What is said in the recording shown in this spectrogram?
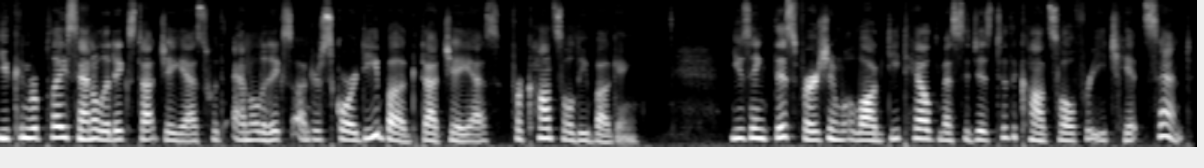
you can replace analytics.js with analytics underscore debug.js for console debugging. Using this version will log detailed messages to the console for each hit sent.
